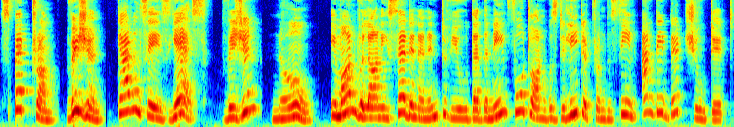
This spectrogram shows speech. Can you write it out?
Spectrum, Vision. Carol says, yes. Vision? No. Iman Vellani said in an interview that the name Photon was deleted from the scene and they did shoot it.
